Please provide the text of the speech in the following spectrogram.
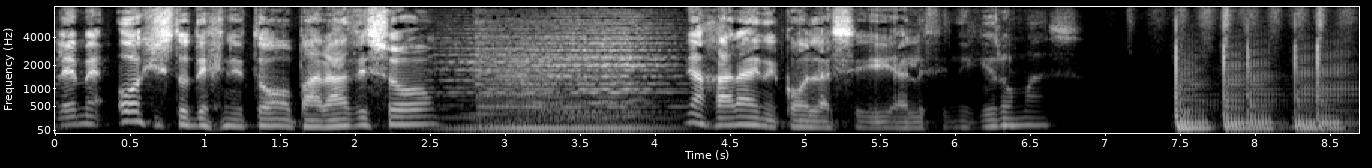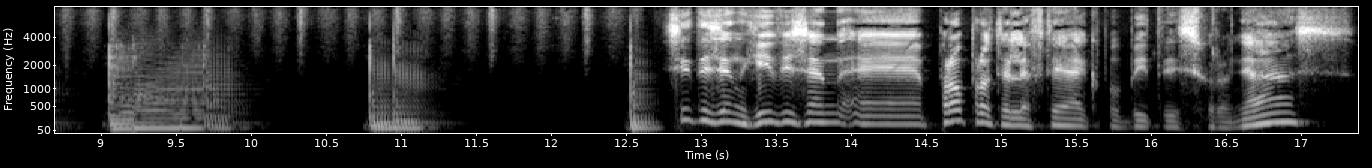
Λέμε όχι στον τεχνητό παράδεισο. Μια χαρά είναι η κόλαση η αληθινή γύρω μας. Citizen Givizen, ε, προπροτελευταία εκπομπή της χρονιάς.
